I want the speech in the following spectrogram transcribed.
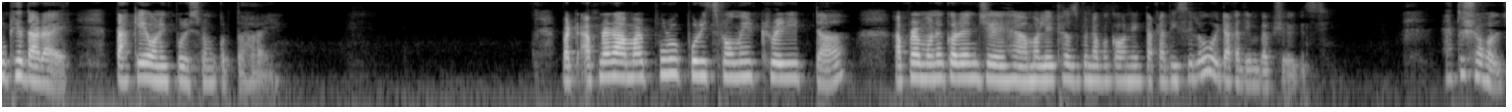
উঠে দাঁড়ায়, তাকে অনেক পরিশ্রম করতে হয়। বাট আপনারা আমার পুরো পরিশ্রমের ক্রেডিটটা আপনারা মনে করেন যে হ্যাঁ আমার লেট হাজব্যান্ড আমাকে অনেক টাকা দিয়েছিল, ওই টাকা দিয়ে ব্যবসা হয়ে গেছি। এত সহজ।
